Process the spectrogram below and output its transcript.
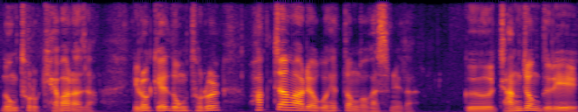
농토로 개발하자. 이렇게 농토를 확장하려고 했던 것 같습니다. 그 장정들이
